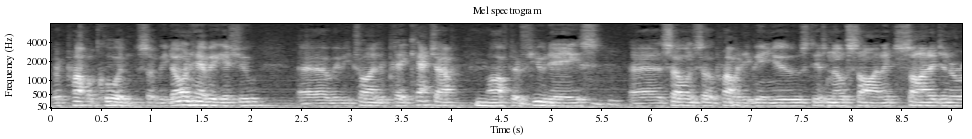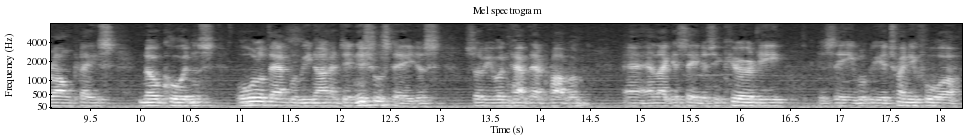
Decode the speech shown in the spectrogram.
with proper cordons. So we don't have an issue. Uh, we'll be trying to play catch up after a few days. So and so property being used. There's no signage, signage in the wrong place, no cordons. All of that will be done at the initial stages, so we wouldn't have that problem. And, and like I say, the security is a, will be a 24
